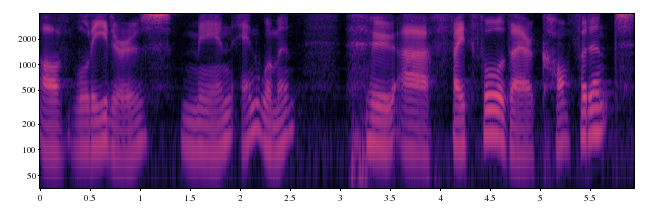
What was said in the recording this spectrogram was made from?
of leaders, men and women, who are faithful, they are confident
